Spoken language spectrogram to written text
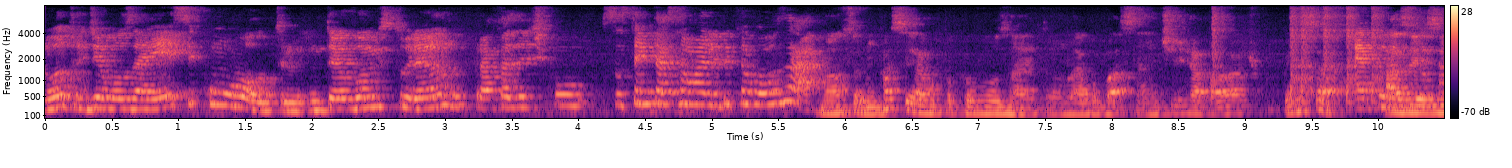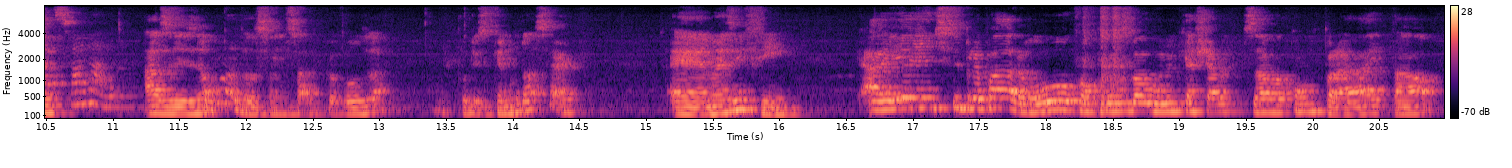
No outro dia eu vou usar esse com o outro. Então eu vou misturando pra fazer, tipo, sustentação ali do que eu vou usar. Nossa, eu nunca sei a roupa que eu vou usar, então eu levo bastante já pra, tipo, pensar. É por às isso vezes, que eu faço a mala. Às vezes eu mando, você não sabe o que eu vou usar. Por isso que não dá certo. É, mas enfim. Aí a gente se preparou, comprou os bagulho que achava que precisava comprar e tal.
